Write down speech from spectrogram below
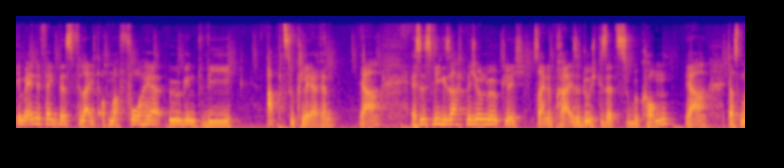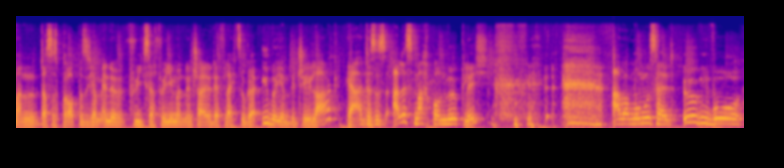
im Endeffekt, das vielleicht auch mal vorher irgendwie abzuklären. Ja, es ist wie gesagt nicht unmöglich, seine Preise durchgesetzt zu bekommen. Ja, dass man, dass das Brautpaar sich am Ende, wie gesagt, für jemanden entscheidet, der vielleicht sogar über ihrem Budget lag. Ja, das ist alles machbar und möglich. Aber man muss halt irgendwo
